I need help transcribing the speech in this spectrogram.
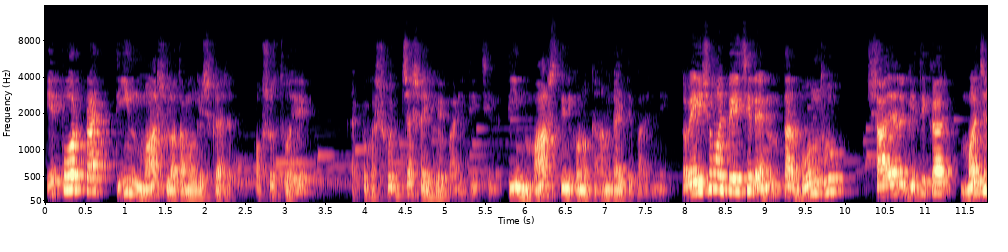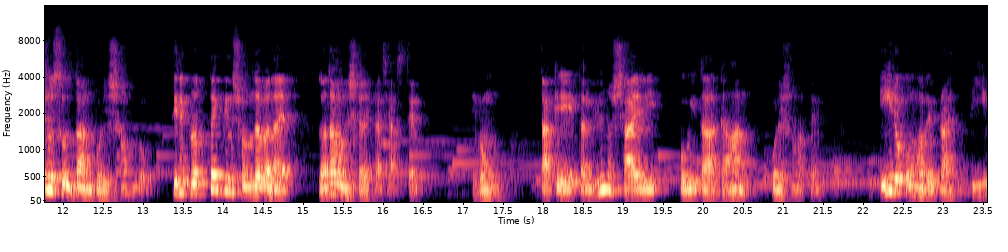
এরপর প্রায় তিন মাস লতা মঙ্গেশকর অসুস্থ হয়ে এক প্রকার শয্যাশায়ী হয়ে বাড়িতেই ছিলেন। তিন মাস তিনি কোনো গান গাইতে পারেননি। তবে এই সময় পেয়েছিলেন তার বন্ধু শায়ের গীতিকার মজরু সুলতানপুরীর সঙ্গ। তিনি প্রত্যেক দিন সন্ধ্যাবেলায় লতা মঙ্গেশকরের কাছে আসতেন এবং তাকে তার বিভিন্ন শায়েরি কবিতা, গান পড়ে শোনাতেন। এই রকমভাবে প্রায় তিন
